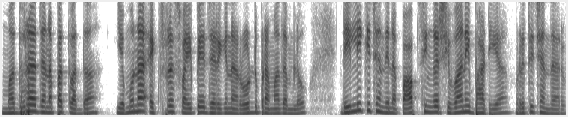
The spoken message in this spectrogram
మధుర జనపథ్ వద్ద యమునా ఎక్స్ప్రెస్ వైపే జరిగిన రోడ్డు ప్రమాదంలో ఢిల్లీకి చెందిన పాప్ సింగర్ శివానీ భాటియా మృతి చెందారు.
